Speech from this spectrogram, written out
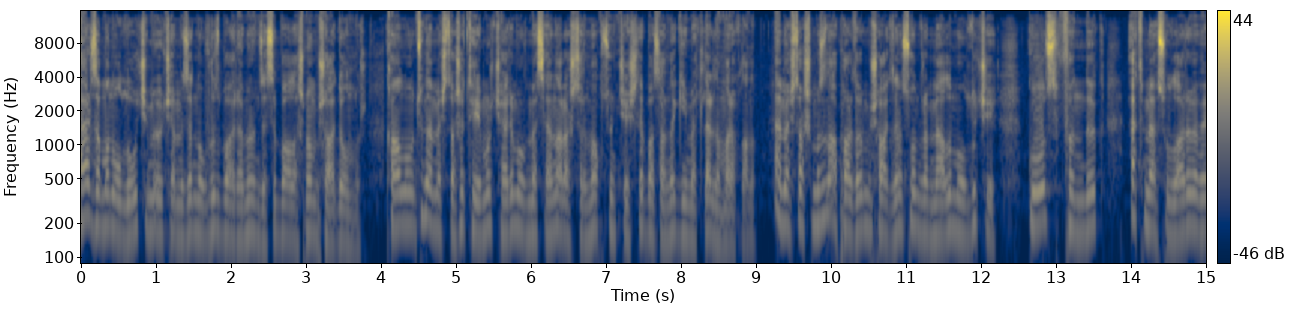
Hər zaman olduğu kimi ölkəmizdə Novruz bayramı öncəsi bağlaşma müşahidə olunur. Kanal 13-ün əməkdaşı Teymur Kərimov məsələni araşdırmaq üçün Keçilə bazarında qiymətlərlə maraqlanıb. Əməkdaşımızın apardığı müşahidədən sonra məlum oldu ki, qoz, fındıq, ət məhsulları və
